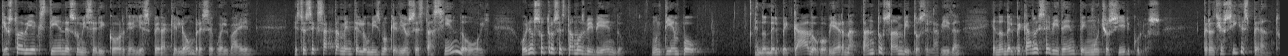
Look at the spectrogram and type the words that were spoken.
Dios todavía extiende su misericordia y espera que el hombre se vuelva a Él. Esto es exactamente lo mismo que Dios está haciendo hoy. Hoy nosotros estamos viviendo un tiempo en donde el pecado gobierna tantos ámbitos de la vida, en donde el pecado es evidente en muchos círculos, pero Dios sigue esperando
